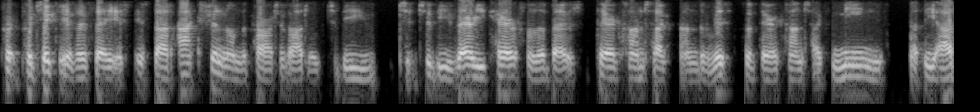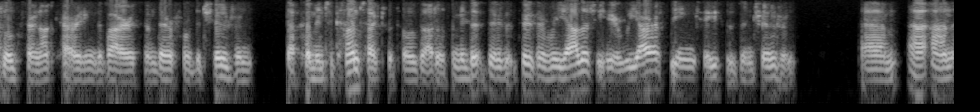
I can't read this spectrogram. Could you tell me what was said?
particularly as I say, it's that action on the part of adults to be to, to be very careful about their contacts and the risks of their contacts means that the adults are not carrying the virus and therefore the children that come into contact with those adults. I mean, there's, there's a reality here. We are seeing cases in children, um, and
